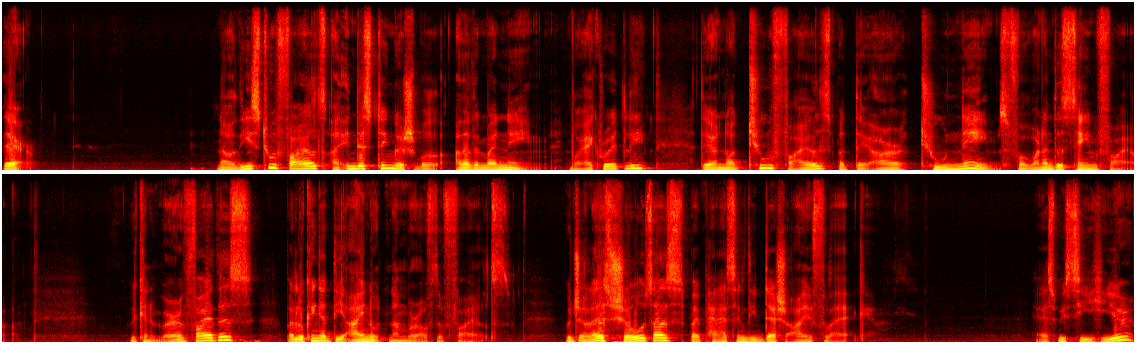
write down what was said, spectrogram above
There. Now these two files are indistinguishable other than by name. More accurately, they are not two files, but they are two names for one and the same file. We can verify this by looking at the inode number of the files, which ls shows us by passing the -i flag. As we see here,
